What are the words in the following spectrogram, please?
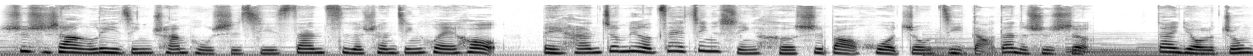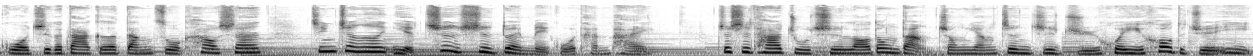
事实上，历经川普时期三次的川金会后，北韩就没有再进行核试爆或洲际导弹的试射。但有了中国这个大哥当做靠山，金正恩也正式对美国摊牌。这是他主持劳动党中央政治局会议后的决议，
